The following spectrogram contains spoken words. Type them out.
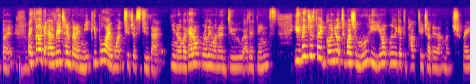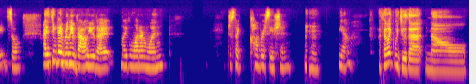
But mm-hmm. I feel like every time that I meet people, I want to just do that. You know, like I don't really want to do other things. Even just like going out to watch a movie, you don't really get to talk to each other that much, right? So I think I really value that like one on one, just like conversation. Mm-hmm. Yeah. I feel like we do that now.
